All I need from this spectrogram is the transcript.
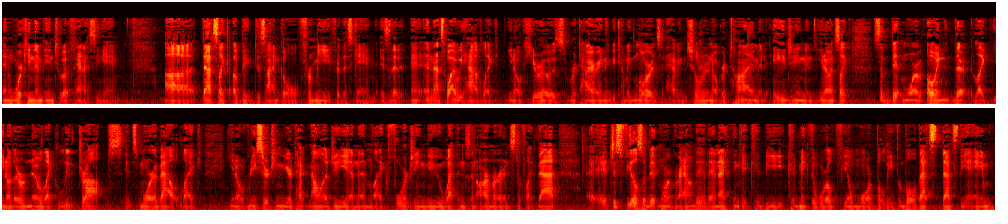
and working them into a fantasy game. Uh, that's like a big design goal for me for this game is that, and, and that's why we have like you know heroes retiring and becoming lords and having children over time and aging and you know it's like it's a bit more. Oh, and there like you know there are no like loot drops. It's more about like you know researching your technology and then like forging new weapons and armor and stuff like that it just feels a bit more grounded and i think it could be could make the world feel more believable that's that's the aim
